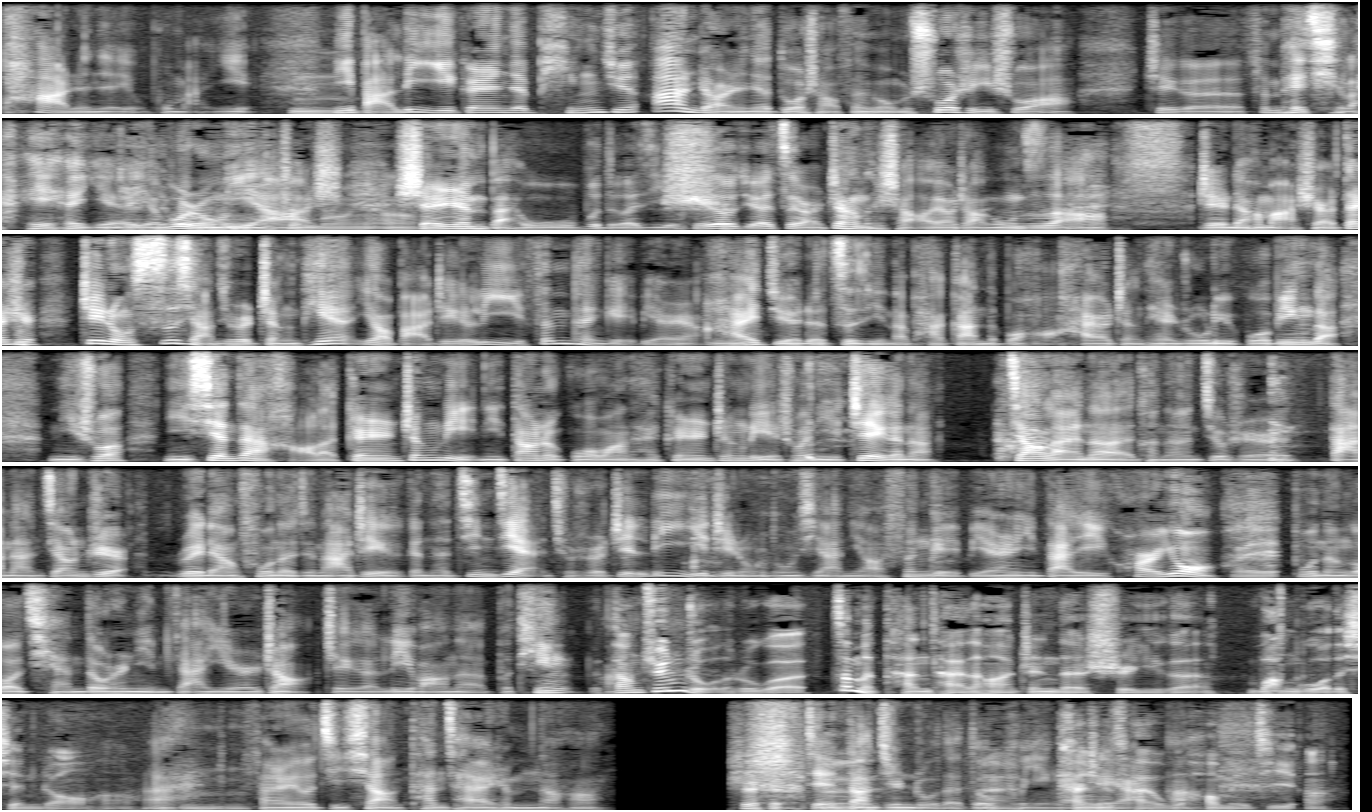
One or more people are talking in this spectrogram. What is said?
怕人家有不满意。嗯你把利益跟人家平均按照人家多少分配，我们说是一说啊，这个分配起来也 也也不容易啊。不容易啊。神人百物无不得及，谁都觉得自个儿挣的少，要涨工资啊，这是两码事儿。但是这种思想就是整天要把这个利益分配给别人，还觉得自己呢怕干得不好，还要整天如履薄冰的。你说你现在好了，跟人争利，你当着国王还跟人争利，说你这个呢？将来呢，可能就是大难将至。瑞良夫呢，就拿这个跟他进谏，就说这利益这种东西啊，你要分给别人，你大家一块儿用，哎，不能够钱都是你们家一人挣。这个厉王呢不听，啊当君主的如果这么贪财的话，真的是一个亡国的先兆哈。哎嗯，反正有几项贪财什么的哈，是这当君主的都哎不应该贪这样啊。于财物好美姬啊。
